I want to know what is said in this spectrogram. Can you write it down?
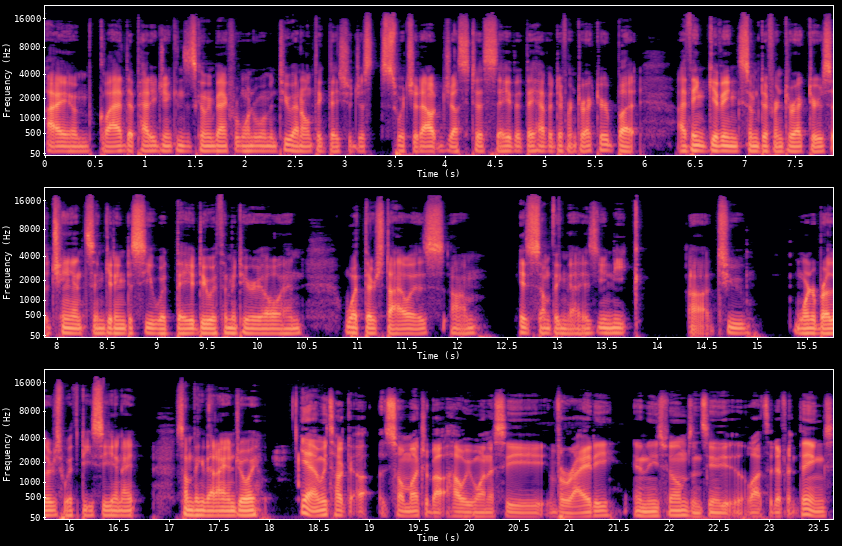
I am glad that Patty Jenkins is coming back for Wonder Woman 2. I don't think they should just switch it out just to say that they have a different director, but I think giving some different directors a chance and getting to see what they do with the material and what their style is um, is something that is unique uh, to Warner Brothers with DC, and I something that I enjoy. Yeah, and we talk uh, so much about how we want to see variety in these films and see lots of different things.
